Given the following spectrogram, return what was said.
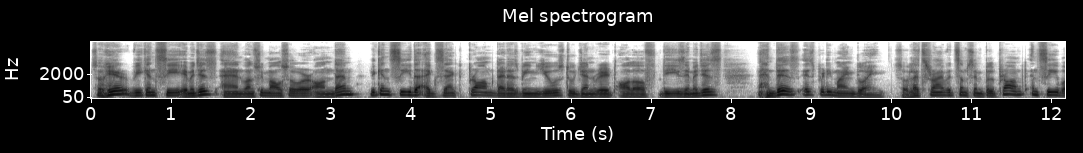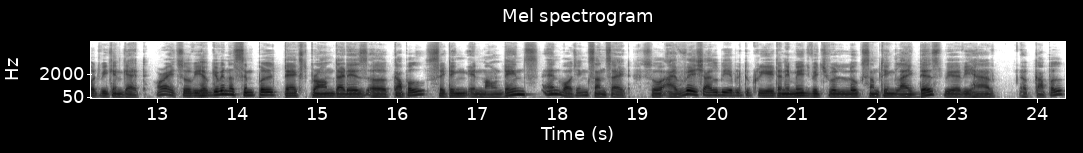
So here we can see images and once we mouse over on them, we can see the exact prompt that has been used to generate all of these images. And this is pretty mind blowing. So let's try with some simple prompt and see what we can get. Alright, so we have given a simple text prompt that is a couple sitting in mountains and watching sunset. So I wish I'll be able to create an image which will look something like this where we have a couple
